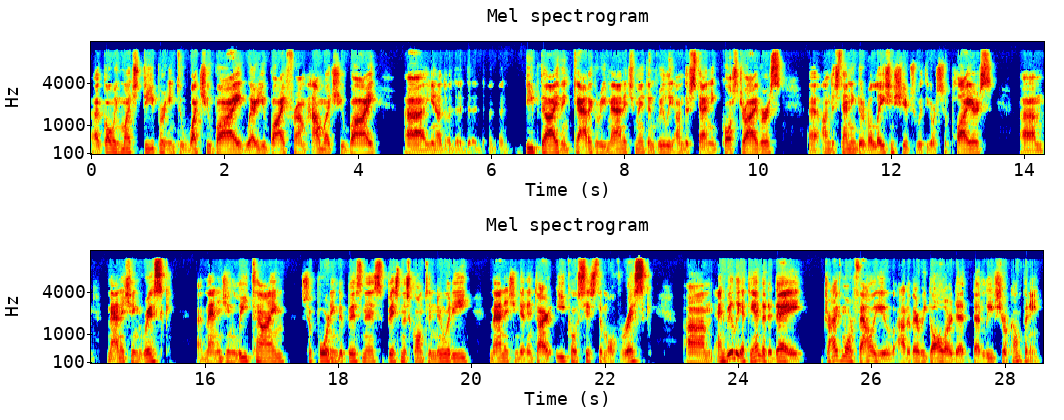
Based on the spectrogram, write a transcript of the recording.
uh, going much deeper into what you buy, where you buy from, how much you buy. Uh, you know, the, the, the deep dive in category management and really understanding cost drivers, uh, understanding the relationships with your suppliers, um, managing risk, uh, managing lead time, supporting the business, business continuity, managing that entire ecosystem of risk. Um, and really, at the end of the day, drive more value out of every dollar that, that leaves your company.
